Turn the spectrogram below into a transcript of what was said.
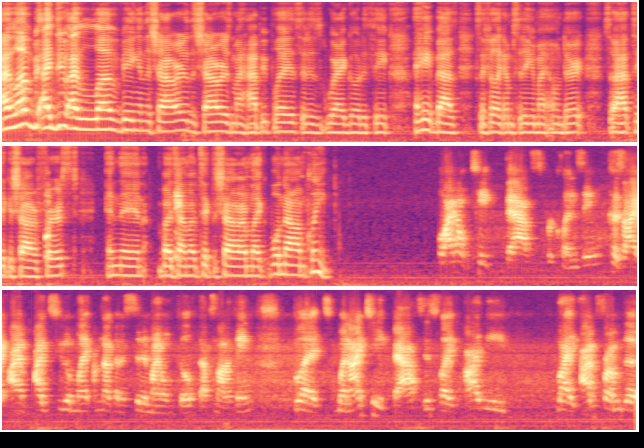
I love I do I love being in the shower. The shower is my happy place. It is where I go to think. I hate baths because I feel like I'm sitting in my own dirt. So I have to take a shower first, and then by the time I take the shower, I'm like, well, now I'm clean. Well, I don't take baths because I, I I too am like I'm not gonna sit in my own filth. That's not a thing. But when I take baths, it's like I need like I'm from the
